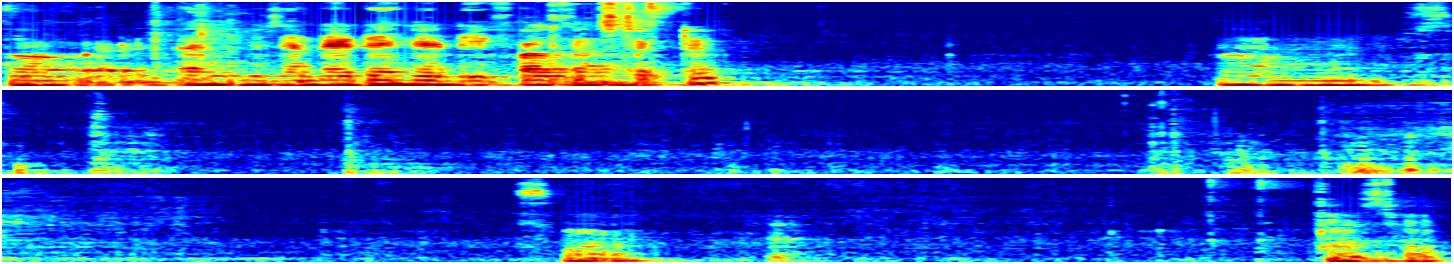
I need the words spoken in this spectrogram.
So I will be generating a default constructor. Um, so constructor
